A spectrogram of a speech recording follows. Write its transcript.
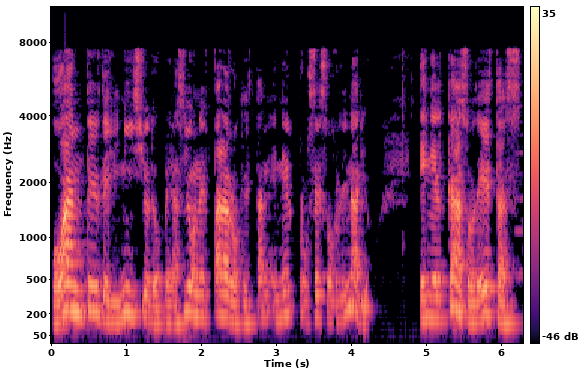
o antes del inicio de operaciones para los que están en el proceso ordinario. En el caso de estas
